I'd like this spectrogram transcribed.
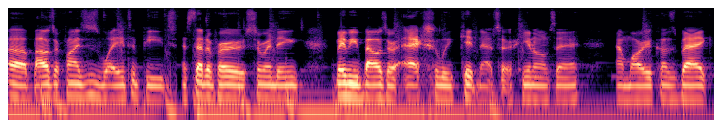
Uh, Bowser finds his way to Peach. Instead of her surrendering, maybe Bowser actually kidnaps her. You know what I'm saying? Now Mario comes back.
